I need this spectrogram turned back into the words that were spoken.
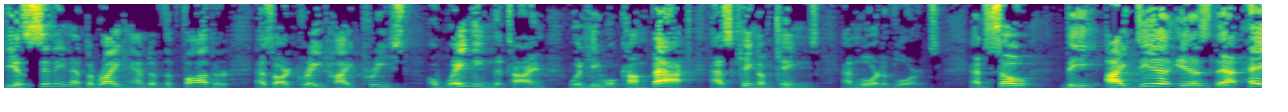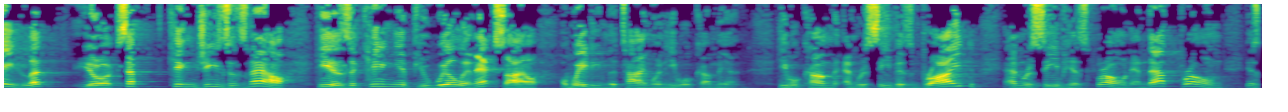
He is sitting at the right hand of the Father as our great high priest, awaiting the time when he will come back as King of kings and Lord of lords. And so the idea is that, hey, let you know, accept King Jesus now. He is a king, if you will, in exile, awaiting the time when he will come in. He will come and receive his bride and receive his throne, and that throne is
